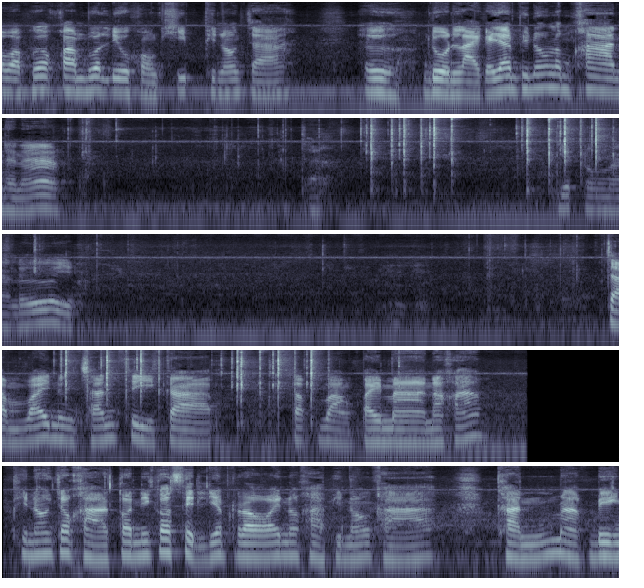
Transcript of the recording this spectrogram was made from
ราะว่าเพื่อความรวดเร็วของคลิปพี่น้องจ้าเออโดนหลายกระย่านพี่น้องลำคาญเถอะนะเย็บลงมาเลยจำไว้หนึ่งชั้นสี่กาบสับหว่างไปมานะคะ พี่น้องเจ้าขาตอนนี้ก็เสร็จเรียบร้อยเนาะค่ะ พี่น้องขาขันหมากเบง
